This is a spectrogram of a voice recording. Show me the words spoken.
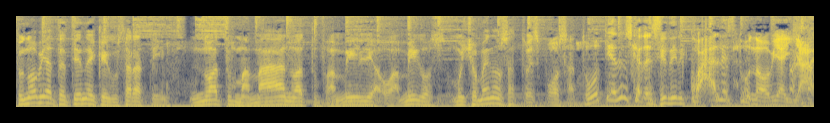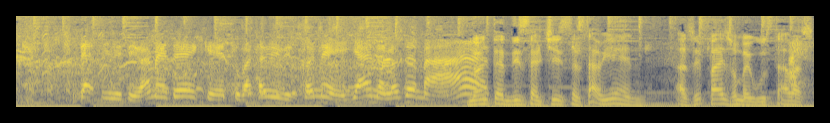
Tu novia te tiene que gustar a ti, no a tu mamá, no a tu familia o amigos, mucho menos a tu esposa. Tú tienes que decidir cuál es tu novia y ya. Definitivamente que tú vas a vivir con ella, no los demás. No entendiste el chiste, está bien. Así para eso me gustabas.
